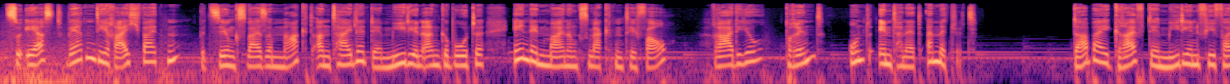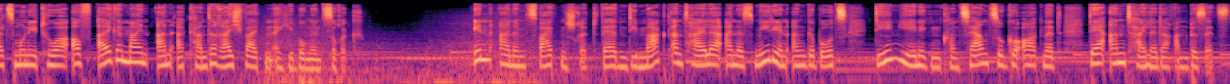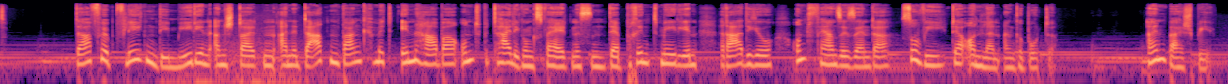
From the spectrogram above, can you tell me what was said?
Zuerst werden die Reichweiten bzw. Marktanteile der Medienangebote in den Meinungsmärkten TV, Radio, Print und Internet ermittelt. Dabei greift der Medienvielfaltsmonitor auf allgemein anerkannte Reichweitenerhebungen zurück. In einem zweiten Schritt werden die Marktanteile eines Medienangebots demjenigen Konzern zugeordnet, der Anteile daran besitzt. Dafür pflegen die Medienanstalten eine Datenbank mit Inhaber- und Beteiligungsverhältnissen der Printmedien, Radio- und Fernsehsender sowie der Online-Angebote. Ein Beispiel.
